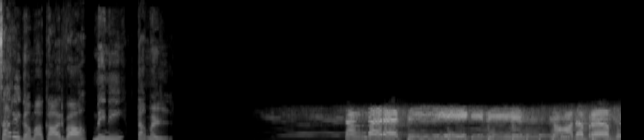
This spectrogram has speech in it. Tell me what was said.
Saregama Carvaan? Mini Tamil. சங்கர சீகிரே நாத பிரபு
